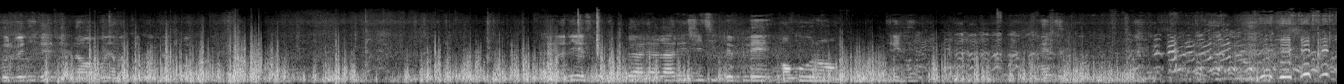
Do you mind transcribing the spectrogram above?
Faut le venir. Normalement, il y a marqué comme. Tehani, est-ce que tu peux aller à la régie, s'il te plaît, en courant? Merci. Thank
